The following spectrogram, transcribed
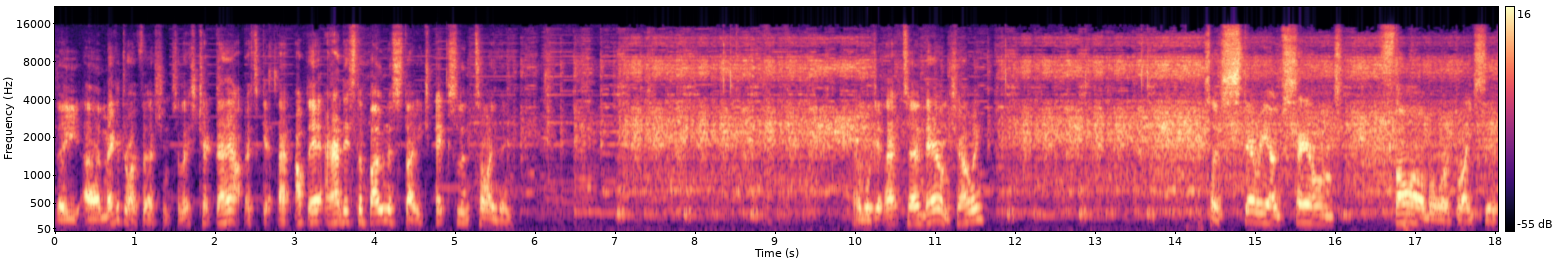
the uh, Mega Drive version. So let's check that out. Let's get that up there, and it's the bonus stage. Excellent timing. And we'll get that turned down, shall we? So stereo sound far more abrasive.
